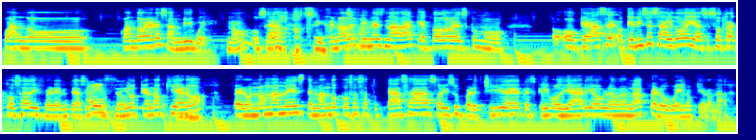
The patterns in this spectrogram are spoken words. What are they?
Cuando, cuando eres ambigüe, ¿no? O sea, sí. que no defines nada, que todo es como o, o que hace o que dices algo y haces otra cosa diferente, así como te digo que no quiero, pero no mames, te mando cosas a tu casa, soy súper chide, te escribo diario, bla bla bla, pero güey, no quiero nada.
